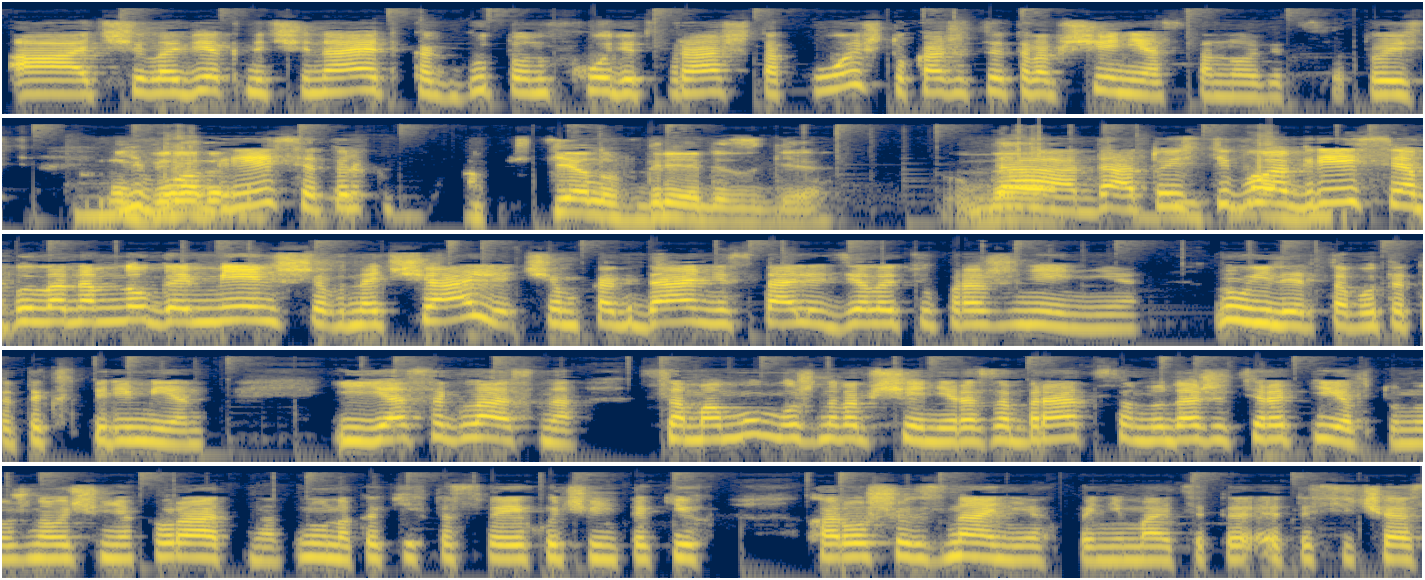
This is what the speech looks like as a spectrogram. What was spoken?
а человек начинает, как будто он входит в раж такой, что, кажется, это вообще не остановится. То есть ну, его агрессия только... Стену в дребезге. Да. да, да, то есть его агрессия была намного меньше в начале, чем когда они стали делать упражнения ну или это вот этот эксперимент. И я согласна, самому можно вообще не разобраться, но даже терапевту нужно очень аккуратно, ну, на каких-то своих очень таких хороших знаниях понимать, это, это сейчас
